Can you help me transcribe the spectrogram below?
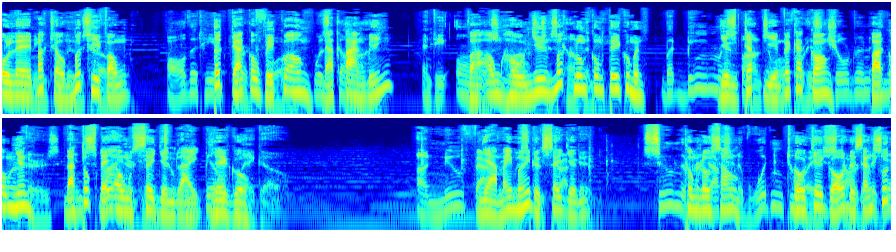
Ole bắt đầu mất hy vọng. Tất cả công việc của ông đã tan biến và ông hầu như mất luôn công ty của mình. Nhưng trách nhiệm với các con và công nhân đã thúc đẩy ông xây dựng lại Lego. Nhà máy mới được xây dựng. Không lâu sau, đồ chơi gỗ được sản xuất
